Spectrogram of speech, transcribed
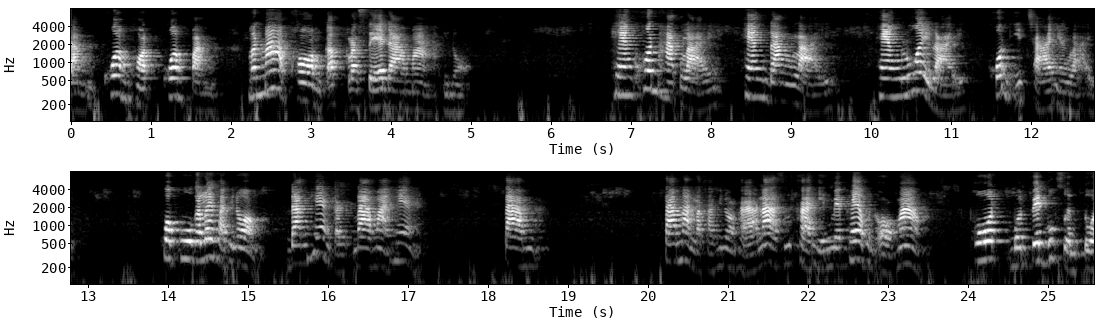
ดัง ความฮอต ความปัง มันมาพร้อมกับกระแสดราม่าพี่น้อง แหงคนหักหลาย แหงดังหลาย แหงรวยหลาย คนอิจฉาแหงหลาย ควบคู่กันเลยค่ะพี่น้อง ดังแห้งกับดราม่าแห้ง ตาม ตามนั่นแหละค่ะพี่น้องค่ะ ล่าสุดค่ะเห็นแม่แพรวเพิ่นออกมาโพสต์บน Facebook ส่วนตัว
